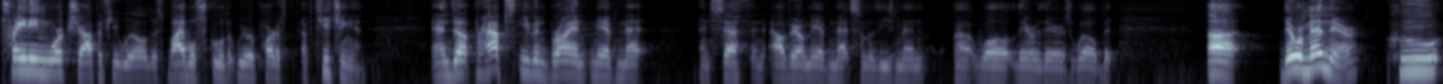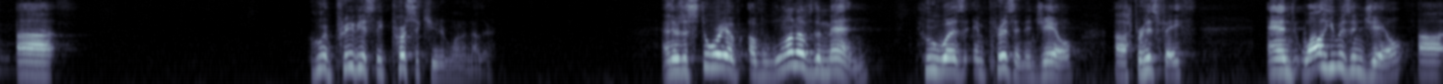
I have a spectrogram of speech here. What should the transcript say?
training workshop, if you will, this Bible school that we were part of, of teaching in. And uh, perhaps even Brian may have met, and Seth and Alvaro may have met some of these men uh, while they were there as well. But uh, there were men there who, uh, who had previously persecuted one another. And there's a story of, of one of the men who was imprisoned in jail uh, for his faith. And while he was in jail, uh,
